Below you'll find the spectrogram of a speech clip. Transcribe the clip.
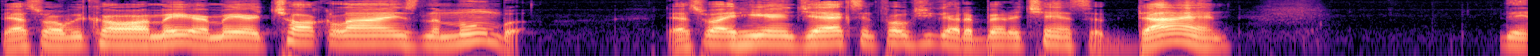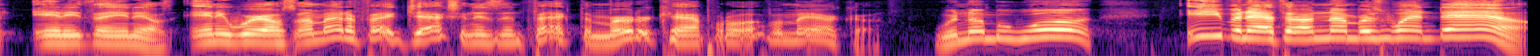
That's why we call our mayor Mayor Chalk Lines Lumumba. That's right here in Jackson, folks. You got a better chance of dying than anything else, anywhere else. As a matter of fact, Jackson is in fact the murder capital of America. We're number one, even after our numbers went down.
